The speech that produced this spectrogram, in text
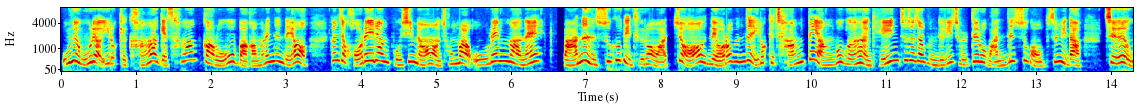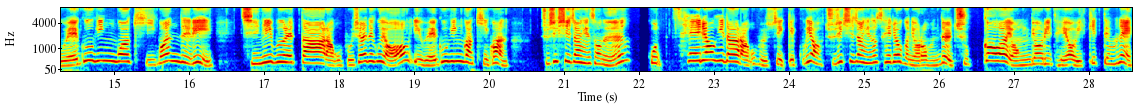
오늘 무려 이렇게 강하게 상한가로 마감을 했는데요. 현재 거래량 보시면 정말 오랜만에 많은 수급이 들어왔죠. 근데 여러분들 이렇게 장대 양복은 개인 투자자분들이 절대로 만들 수가 없습니다. 즉 외국인과 기관들이 진입을 했다라고 보셔야 되고요. 이 외국인과 기관 주식시장에서는 곧 세력이다라고 볼 수 있겠고요. 주식시장에서 세력은 여러분들 주가와 연결이 되어 있기 때문에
